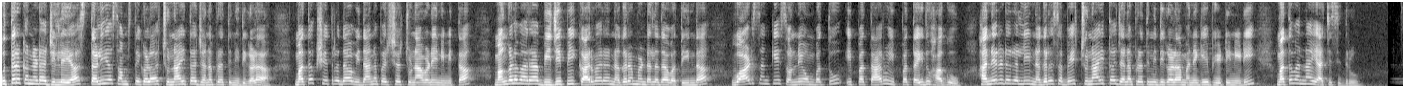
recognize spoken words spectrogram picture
ಉತ್ತರ ಕನ್ನಡ ಜಿಲ್ಲೆಯ ಸ್ಥಳೀಯ ಸಂಸ್ಥೆಗಳ ಚುನಾಯಿತ ಜನಪ್ರತಿನಿಧಿಗಳ ಮತಕ್ಷೇತ್ರದ ವಿಧಾನ ಪರಿಷತ್ ಚುನಾವಣೆ ನಿಮಿತ್ತ ಮಂಗಳವಾರ ಬಿಜೆಪಿ ಕಾರವಾರ ನಗರ ಮಂಡಲದ ವತಿಯಿಂದ ವಾರ್ಡ್ ಸಂಖ್ಯೆ ಸೊನ್ನೆ ಒಂಬತ್ತು, ಇಪ್ಪತ್ತಾರು, ಇಪ್ಪತ್ತೈದು ಹಾಗೂ ಹನ್ನೆರಡರಲ್ಲಿ ನಗರಸಭೆ ಚುನಾಯಿತ ಜನಪ್ರತಿನಿಧಿಗಳ ಮನೆಗೆ ಭೇಟಿ ನೀಡಿ ಮತವನ್ನ ಯಾಚಿಸಿದರು.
